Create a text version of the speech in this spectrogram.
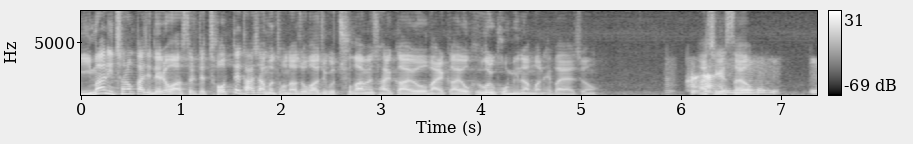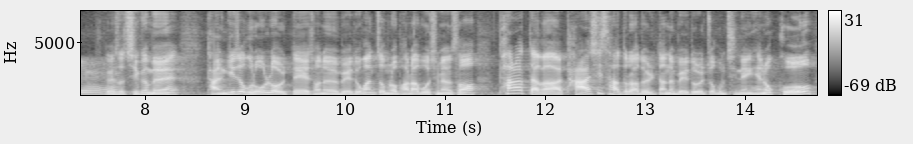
2만 2천 원까지 내려왔을 때 저때 다시 한번 전화 줘가지고 추가 매수할까요 말까요 그걸 고민 한번 해봐야죠. 아시겠어요? 예. 예. 그래서 지금은 단기적으로 올라올 때 저는 매도 관점으로 바라보시면서 팔았다가 다시 사더라도 일단은 매도를 조금 진행해 놓고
